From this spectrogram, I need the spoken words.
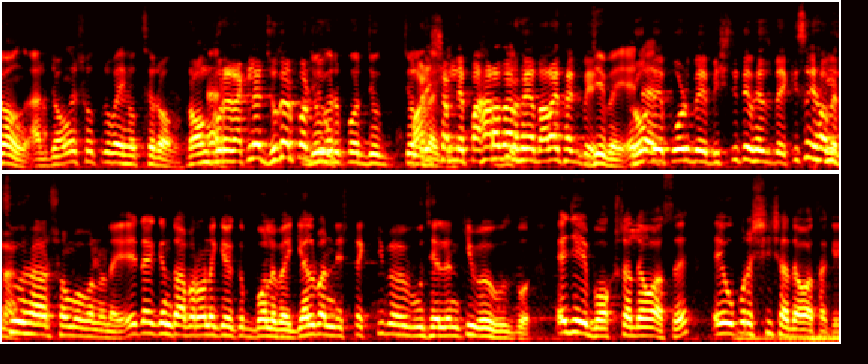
জং আর জংয়ের শত্রু ভাই হচ্ছে রং। রং করে রাখলে যুগের পর যুগের পর যুগ বাড়ির সামনে পাহারাদার হয়ে দাঁড়ায় থাকবে। জি ভাই, রোদে পড়বে বৃষ্টিতে ভেজবে কিছুই হবে না। কিছু হওয়ার সম্ভাবনা নাই। এটা কিন্তু আবার অনেকে বলে ভাই গ্যালবান নিচটা কীভাবে বুঝাইলেন কীভাবে বুঝব? এই যে এই বক্সটা দেওয়া আছে এই উপরে সীসা দেওয়া থাকে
